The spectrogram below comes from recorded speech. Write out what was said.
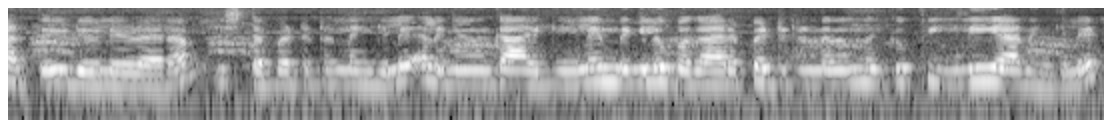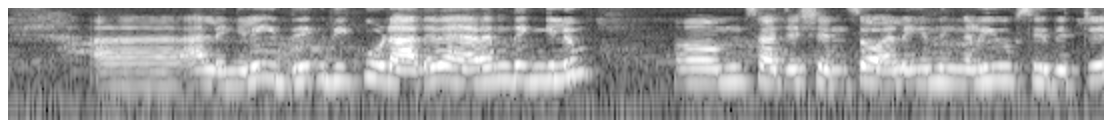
അടുത്ത വീഡിയോയിൽ വരാം. ഇഷ്ടപ്പെട്ടിട്ടുണ്ടെങ്കിൽ അല്ലെങ്കിൽ നിങ്ങൾക്ക് ആർക്കെങ്കിലും എന്തെങ്കിലും ഉപകാരപ്പെട്ടിട്ടുണ്ടെന്ന് നിങ്ങൾക്ക് ഫീൽ ചെയ്യുകയാണെങ്കിൽ അല്ലെങ്കിൽ ഇത് ഇതിൽ കൂടാതെ വേറെ എന്തെങ്കിലും സജഷൻസോ അല്ലെങ്കിൽ നിങ്ങൾ യൂസ് ചെയ്തിട്ട്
